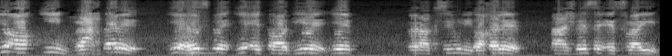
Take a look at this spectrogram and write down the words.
یا این رهبر یه حزب یه اتحادیه یه فراکسیونی داخل مجلس اسرائیل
